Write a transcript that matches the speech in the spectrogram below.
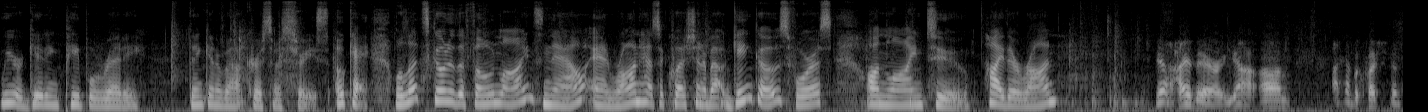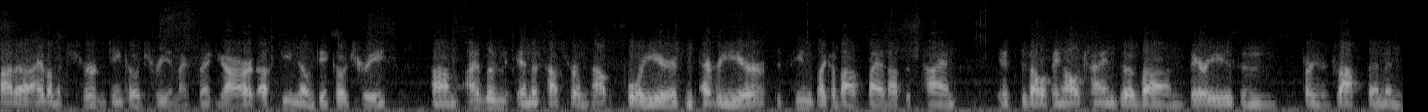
We are getting people ready thinking about Christmas trees. Okay, well, let's go to the phone lines now. And Ron has a question about ginkgos for us on line two. Hi there, Ron. Yeah, hi there. Yeah, um, I have a question about a, I have a mature ginkgo tree in my front yard, a female ginkgo tree. Um, I've lived in this house for about four years, and every year it seems like about by about this time, it's developing all kinds of um, berries and starting to drop them and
